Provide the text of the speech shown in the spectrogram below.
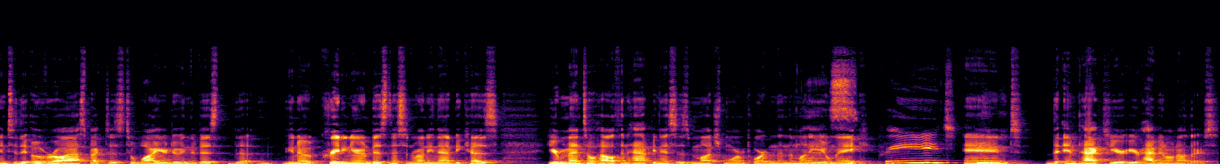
into the overall aspect as to why you're doing the, bus- the you know creating your own business and running that because your mental health and happiness is much more important than the money you'll make preach. and the impact you're, you're having on others.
